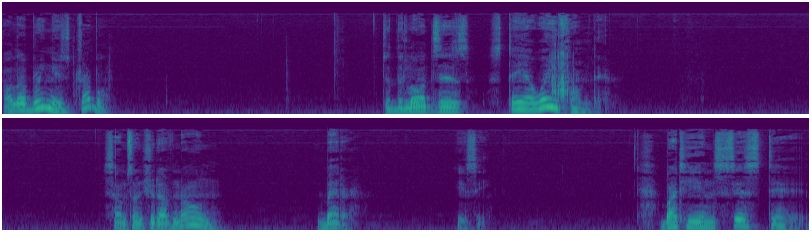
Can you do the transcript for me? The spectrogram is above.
All they'll bring is trouble. So the Lord says, stay away from them. Samson should have known better, you see. But he insisted.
